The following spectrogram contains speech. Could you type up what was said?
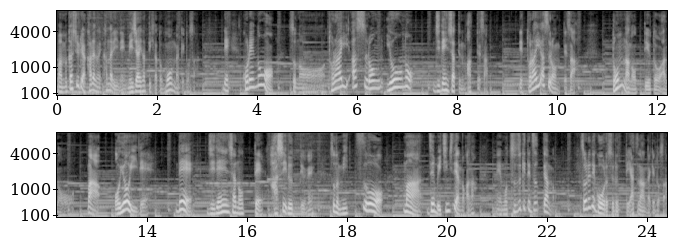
まあ昔よりはかなりかなりね、メジャーになってきたと思うんだけどさ。で、これの、その、トライアスロン用の自転車っていうのもあってさ。で、トライアスロンってさ、どんなのっていうと、あの、まあ、泳いで、で、自転車乗って走るっていうね、その3つを、まあ、全部1日でやるのかな。ね、もう続けてずっとやるの。それでゴールするってやつなんだけどさ。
